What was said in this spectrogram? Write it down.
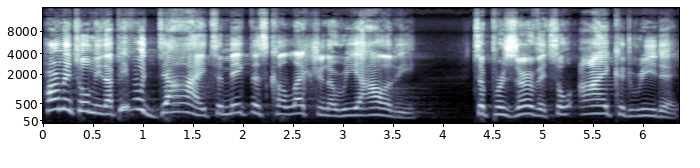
Harmon told me that people would die to make this collection a reality, to preserve it so I could read it.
